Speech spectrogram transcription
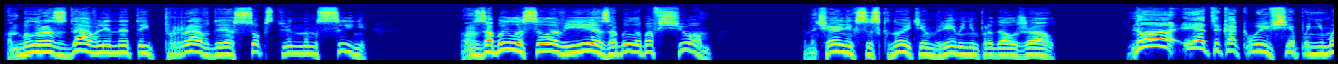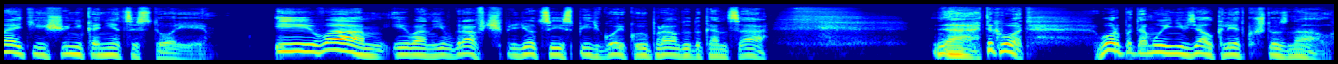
Он был раздавлен этой правдой о собственном сыне. Он забыл о Соловье, забыл обо всем. А начальник сыскной тем временем продолжал. «Но это, как вы все понимаете, еще не конец истории. И вам, Иван Евграфович, придется испить горькую правду до конца. Да, так вот, вор потому и не взял клетку, что знал.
